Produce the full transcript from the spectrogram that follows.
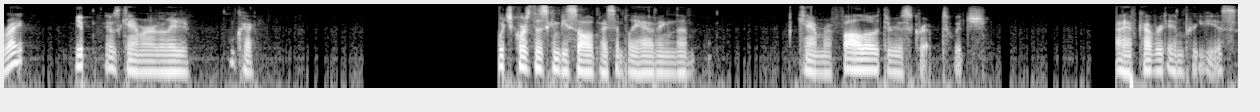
Right. Yep, it was camera related. Okay. Which, of course, this can be solved by simply having the camera follow through a script, which I have covered in previous.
